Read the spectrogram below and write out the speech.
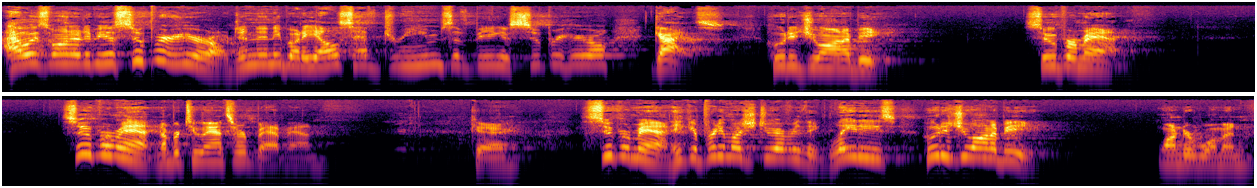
I always wanted to be a superhero. Didn't anybody else have dreams of being a superhero? Guys, who did you want to be? Superman. Superman. Number two answer Batman. Okay. Superman. He could pretty much do everything. Ladies, who did you want to be? Wonder Woman.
